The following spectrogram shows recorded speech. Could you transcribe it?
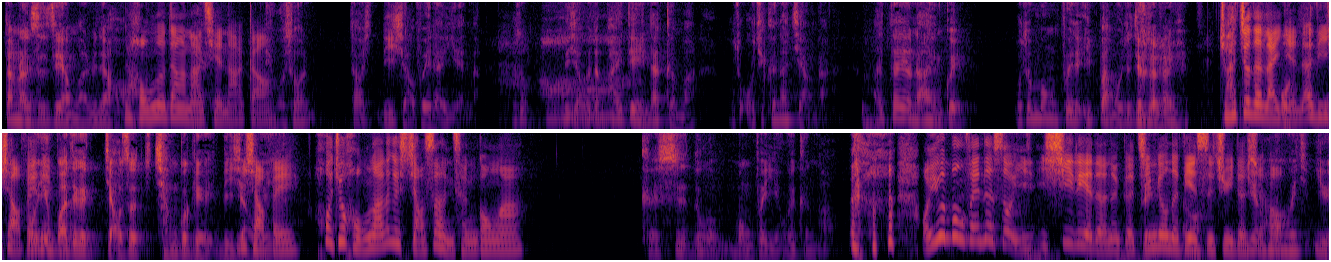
当然是这样嘛，人家红，红了当然拿钱拿高。我说找李小飞来演了，他说：“李小飞在拍电影，他肯吗？”我说：“我去跟他讲了，哎，他要拿很贵。”我说：“孟非的一半，我就叫他来演，就他就在来演那李小飞。”我已经把这个角色抢过给李小飞，小飞后就红了，那个角色很成功啊。可是如果孟非演会更好 哦，因为孟非那时候一一系列的那个金庸的电视剧的时候，孟非又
